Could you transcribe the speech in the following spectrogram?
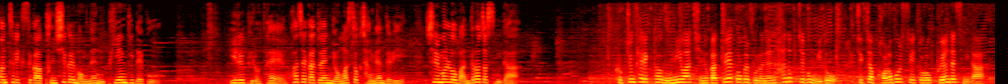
헌트릭스가 분식을 먹는 비행기 내부. 이를 비롯해 화제가 된 영화 속 장면들이 실물로 만들어졌습니다. 극중 캐릭터 루미와 진우가 듀엣곡을 부르는 한옥 지붕 위도 직접 걸어볼 수 있도록 구현됐습니다.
